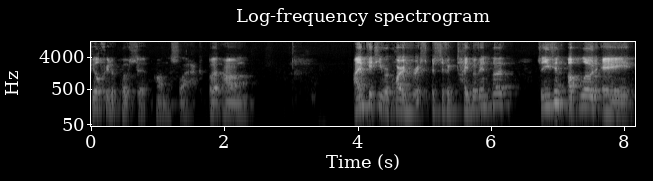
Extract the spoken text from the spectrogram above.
feel free to post it on the Slack. But um, IMKT requires a very specific type of input. So you can upload a,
